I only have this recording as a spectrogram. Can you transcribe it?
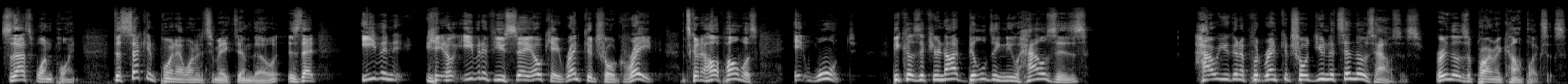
So that's one point. The second point I wanted to make them though is that even you know even if you say okay rent control great it's going to help homeless it won't because if you're not building new houses how are you going to put rent controlled units in those houses or in those apartment complexes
